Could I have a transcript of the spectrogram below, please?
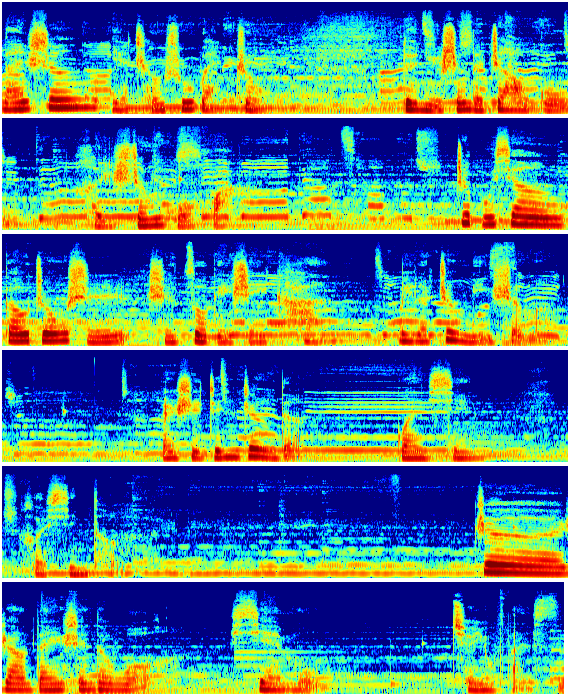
男生也成熟稳重，对女生的照顾很生活化。这不像高中时是做给谁看，为了证明什么，而是真正的。关心和心疼，这让单身的我羡慕，却又反思。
